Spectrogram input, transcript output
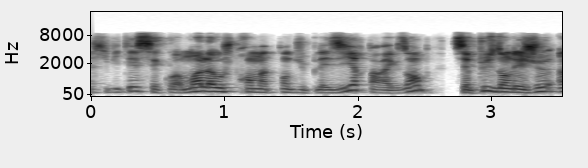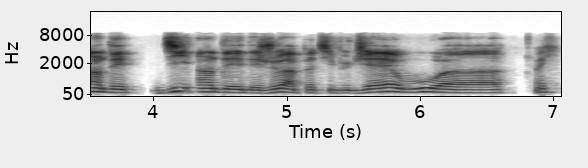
créativité, c'est quoi? Moi, là où je prends maintenant du plaisir, par exemple, c'est plus dans les jeux indés, dit indés, des jeux à petit budget où euh, oui.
